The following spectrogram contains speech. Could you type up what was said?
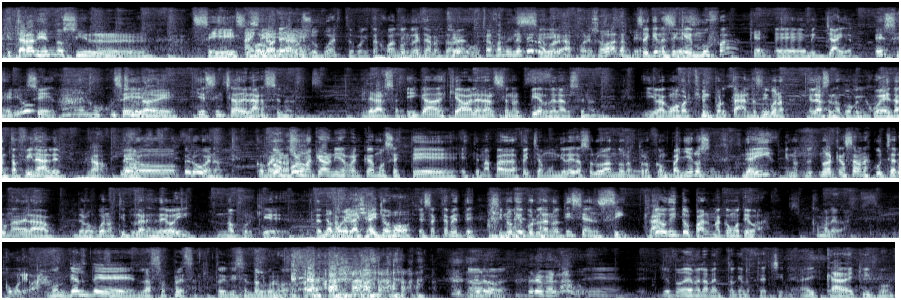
Estará viendo Sir. Sí, sí, Ay, sí, ¿por supuesto, porque está jugando Porque- Inglaterra. sí, está jugando Inglaterra, Sí. por, ah, por eso va también. ¿Sé quién es el que es. mufa? ¿Quién? Eh, Mick Jagger. ¿En serio? Sí. Ah, algo escuché Sí. una vez. Y es hincha del Arsenal. El del Arsenal. Y cada vez que habla el Arsenal, pierde el Arsenal. Y va como a partido importante. Así, bueno, el Arsenal tampoco que juegue tantas finales. No, Pero, pero bueno, Como con Paul. McCartney arrancamos este, este mapa de la fecha mundialera saludando a nuestros compañeros. De ahí no, no alcanzaron a escuchar una de, la- de los buenos titulares de hoy, no porque No porque la hayas hecho vos. Exactamente, sino que por la noticia en sí. Claudito Palma, ¿cómo te va? ¿Cómo le va? ¿Cómo le va? Mundial de la sorpresa. Estoy diciendo algo nuevo. No, pero, no, pero es verdad. eh, yo todavía me lamento que no esté Chile. Hay cada equipo.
